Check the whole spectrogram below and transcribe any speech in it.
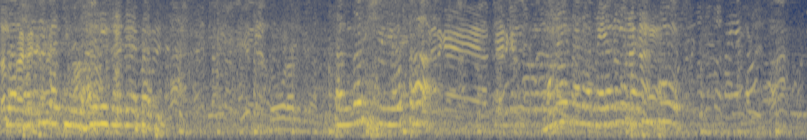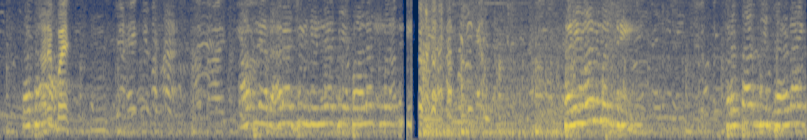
त्या प्रतीकाची उभारणी करण्यासाठी. संघर्ष योद्धा म्हणून त्याला दयानंद पाटील साहेब. तथा आपल्या धाराशिव जिल्ह्याचे पालकमंत्री परिवहन मंत्री प्रतापजी सरनाईक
